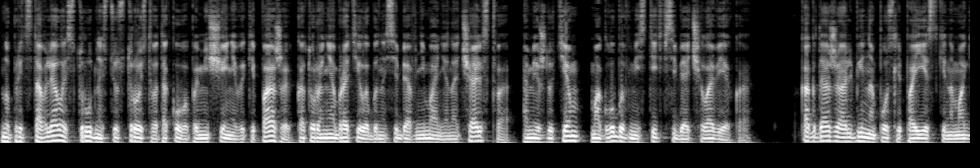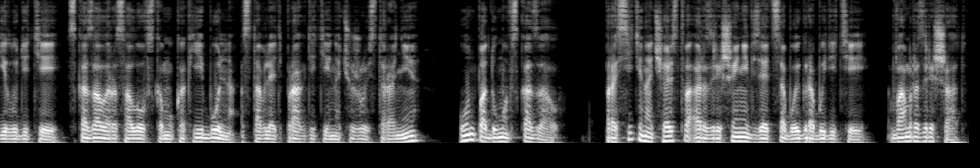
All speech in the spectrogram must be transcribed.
но представлялась трудность устройства такого помещения в экипаже, которое не обратило бы на себя внимания начальства, а между тем могло бы вместить в себя человека. Когда же Альбина после поездки на могилу детей сказала Росоловскому, как ей больно оставлять прах детей на чужой стороне, он, подумав, сказал «Просите начальство о разрешении взять с собой гробы детей. Вам разрешат».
